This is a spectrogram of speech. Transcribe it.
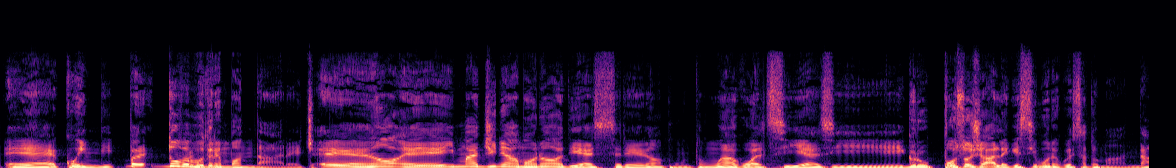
Eh, quindi, dove potremmo andare? Cioè, no, eh, immaginiamo no, di essere no, appunto una qualsiasi gruppo sociale che si pone questa domanda.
